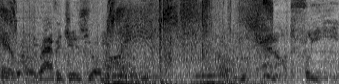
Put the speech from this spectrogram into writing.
terror ravages your mind. You cannot flee.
